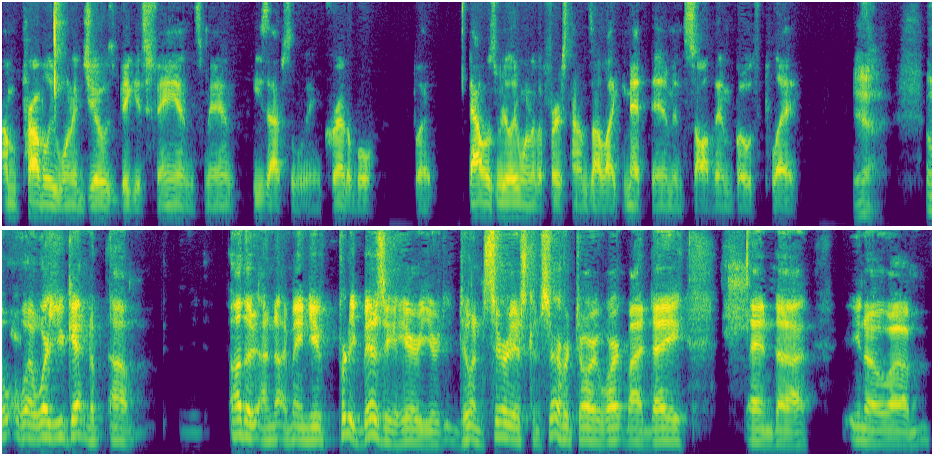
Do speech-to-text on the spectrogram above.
i'm probably one of joe's biggest fans man he's absolutely incredible but that was really one of the first times i like met them and saw them both play Yeah. Oh, Well, were you getting um, other? and I mean, you're pretty busy here. You're doing serious conservatory work by day, and uh, you know, um,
